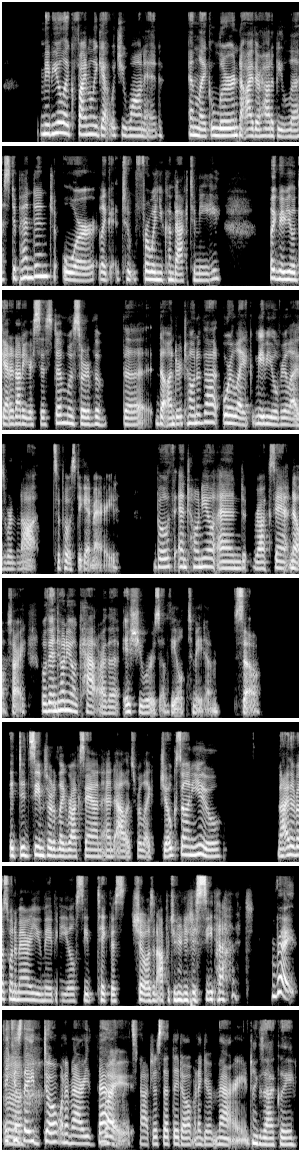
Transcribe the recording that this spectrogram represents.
maybe you'll like finally get what you wanted and like learn either how to be less dependent or like to for when you come back to me like maybe you'll get it out of your system was sort of the the the undertone of that or like maybe you'll realize we're not supposed to get married both antonio and roxanne no sorry both antonio and kat are the issuers of the ultimatum so it did seem sort of like roxanne and alex were like jokes on you neither of us want to marry you maybe you'll see take this show as an opportunity to see that right because Ugh. they don't want to marry them right. it's not just that they don't want to get married exactly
